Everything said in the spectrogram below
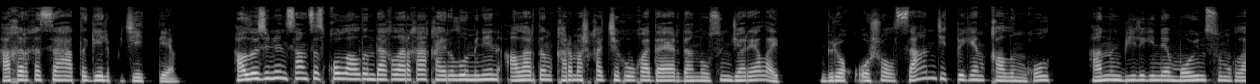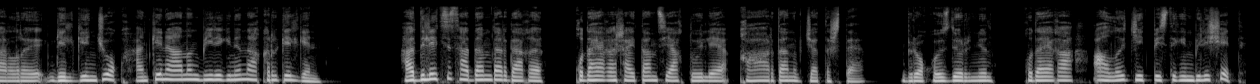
акыркы сааты келип жетти ал өзүнүн сансыз кол алдындагыларга кайрылуу менен алардын кармашка чыгууга даярдануусун жарыялайт. Бирок ошол сан жетпеген калың кол анын бийлигине моюн сунгулары келген жок. Анткени анын бийлигинин акыры келген. Адилетсиз адамдар дагы кудайга шайтан сыяктуу эле каарданып жатышты. Бирок өздөрүнүн кудайга алы жетпестигин билишет.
